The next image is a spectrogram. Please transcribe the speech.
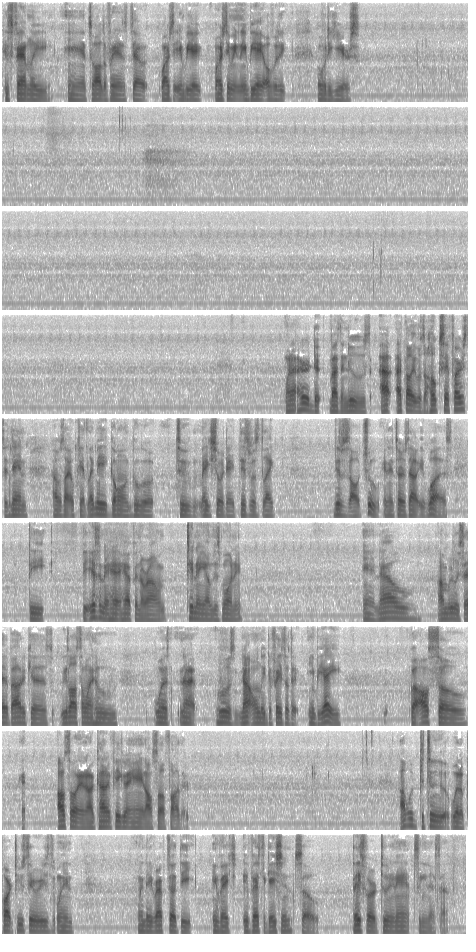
his family and to all the friends that watched the NBA, watched him in the NBA over the over the years. When I heard about the news, I, I thought it was a hoax at first, and then I was like, okay, let me go on Google to make sure that this was like this was all true, and it turns out it was. the The incident had happened around 10 a.m. this morning, and now I'm really sad about it because we lost someone who was not who was not only the face of the NBA but also also an iconic figure and also a father. I will continue with a part two series when when they wrapped up the investigation. So thanks for tuning in. See you next time.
